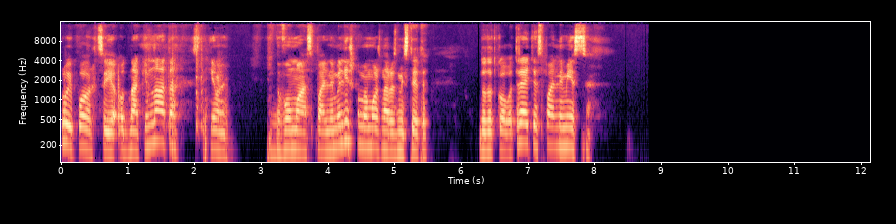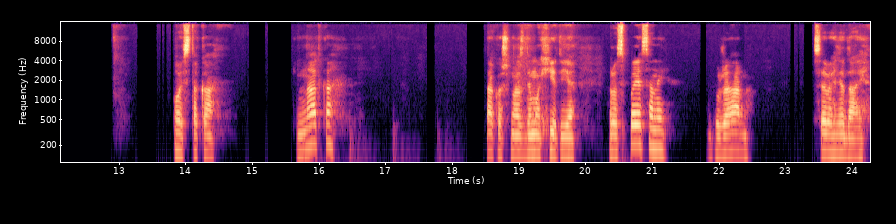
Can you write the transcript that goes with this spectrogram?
Другий поверх це є одна кімната з такими двома спальними ліжками можна розмістити. Додатково третє спальне місце. Ось така кімнатка. Також у нас димохід є розписаний. Дуже гарно все виглядає.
